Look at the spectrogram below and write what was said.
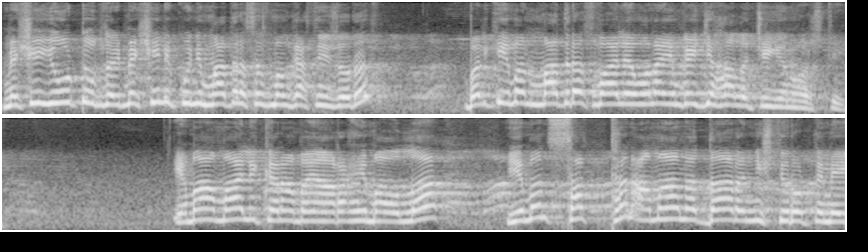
مےٚ چھُ یوٗٹیوٗب ذٔریعہٕ مےٚ چھِنہٕ کُنہِ مدرسس منٛز گژھنٕچ ضوٚرتھ بلکہِ یِمن مدرس والٮ۪ن ونان یِم گٔے جہالت چہِ یونیورسٹی۔ امام مالک کران بیان رحمہ اللہ یِمن ستھن امانت دارن نِش تہِ روٚٹ نہٕ مےٚ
